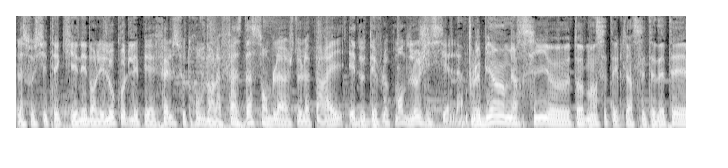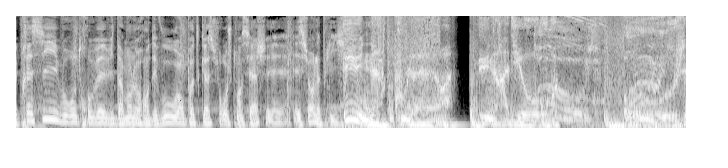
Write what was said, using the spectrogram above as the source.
la société qui est née dans les locaux de l'EPFL se trouve dans la phase d'assemblage de l'appareil et de développement de logiciels. Eh bien, merci euh, Tom, hein, c'était clair, c'était net et précis. Vous retrouvez évidemment le rendez-vous en podcast sur rouge.ch et, et sur l'appli. Une couleur, une radio. Rouge. Rouge.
